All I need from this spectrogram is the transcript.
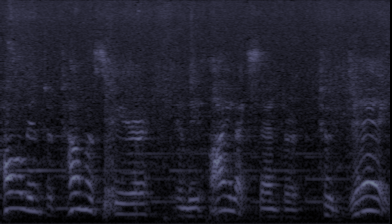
call into Thomas Gear in the Ilac Centre today.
